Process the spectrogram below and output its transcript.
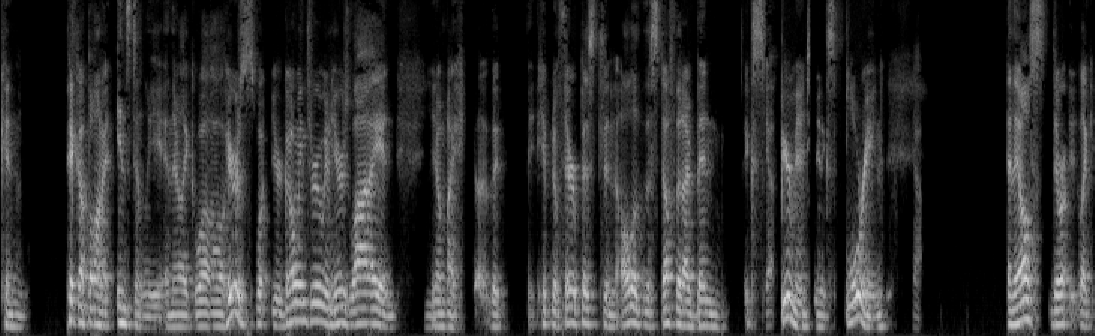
can pick up on it instantly. And they're like, well, here's what you're going through, and here's why, and you know my uh, the hypnotherapist and all of the stuff that I've been experimenting and exploring. Yeah. And they all they're like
